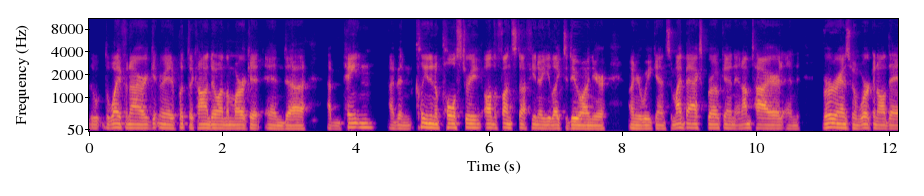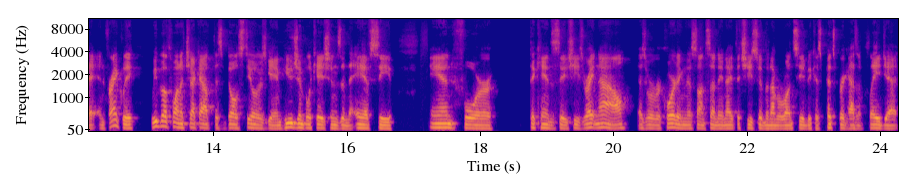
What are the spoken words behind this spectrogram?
The, the, wife and I are getting ready to put the condo on the market, and uh, I've been painting. I've been cleaning upholstery, all the fun stuff you know you like to do on your on your weekend. So my back's broken, and I'm tired. And Verderame's been working all day, and frankly, we both want to check out this Bill Steelers game. Huge implications in the AFC and for the Kansas City Chiefs. Right now, as we're recording this on Sunday night, the Chiefs are the number one seed because Pittsburgh hasn't played yet.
